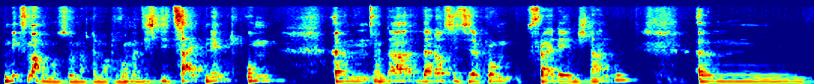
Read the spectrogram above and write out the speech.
nichts machen muss, so nach dem Motto, wo man sich die Zeit nimmt, um, ähm, und da, daraus ist dieser Chrome Friday entstanden. Ähm,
